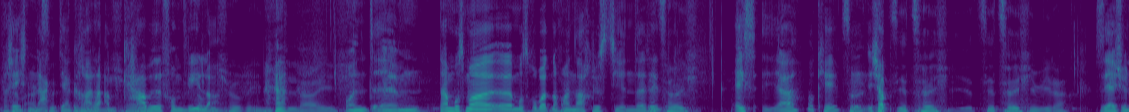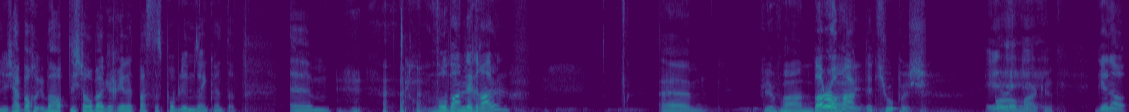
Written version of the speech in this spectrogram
wahrscheinlich nackt der gerade am Kabel vom WLAN. Ich höre ihn gleich. Und ähm, da muss mal, äh, muss Robert nochmal nachjustieren. Ne? Jetzt höre ich, Ich, ja, okay. so, Ich hab, jetzt, jetzt höre ich, jetzt, jetzt höre ich ihn wieder. sehr schön. Ich habe auch überhaupt nicht darüber geredet, was das Problem sein könnte. Ähm, wo waren wir gerade? Ähm, wir waren Borough bei Market. Äthiopisch. Äh, Borough äh, Market. Genau.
